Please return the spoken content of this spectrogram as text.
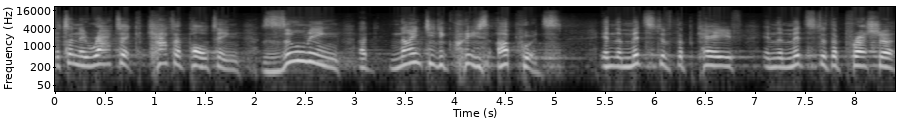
It's an erratic, catapulting, zooming at 90 degrees upwards. In the midst of the cave, in the midst of the pressure,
